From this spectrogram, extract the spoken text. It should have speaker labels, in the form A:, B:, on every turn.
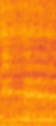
A: happy.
